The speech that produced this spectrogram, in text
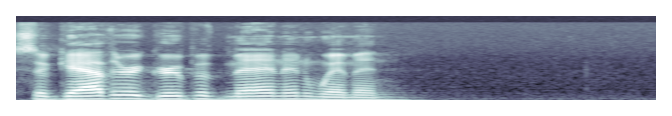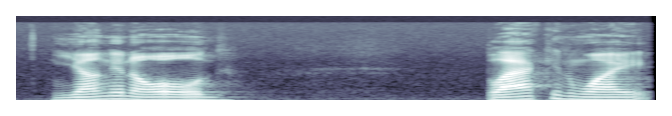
So, gather a group of men and women, young and old, black and white,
